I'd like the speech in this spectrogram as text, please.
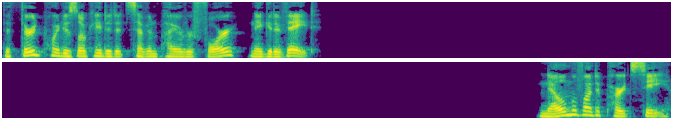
the third point is located at 7 pi over 4, negative 8. Now we'll move on to part C.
